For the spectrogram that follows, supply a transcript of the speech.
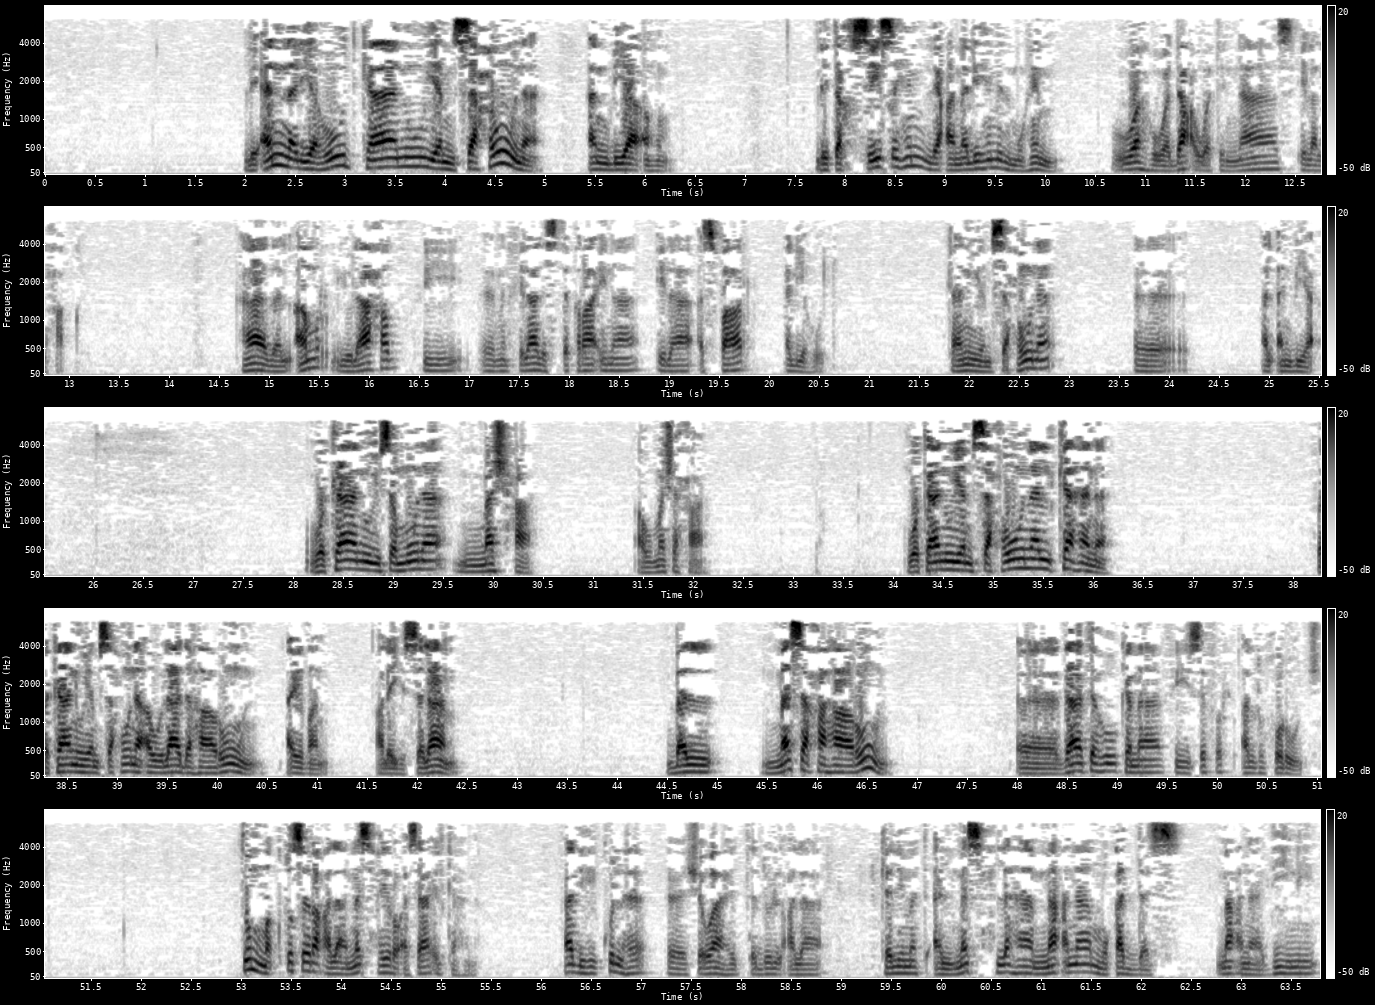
لأن اليهود كانوا يمسحون أنبياءهم لتخصيصهم لعملهم المهم وهو دعوة الناس إلى الحق. هذا الأمر يلاحظ في من خلال استقرائنا إلى أسفار اليهود. كانوا يمسحون آه، الأنبياء. وكانوا يسمون مشحى أو مشحى. وكانوا يمسحون الكهنة. فكانوا يمسحون أولاد هارون أيضا عليه السلام. بل مسح هارون آه، ذاته كما في سفر الخروج. ثم اقتصر على مسح رؤساء الكهنة. هذه كلها آه، شواهد تدل على كلمة المسح لها معنى مقدس معنى ديني.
